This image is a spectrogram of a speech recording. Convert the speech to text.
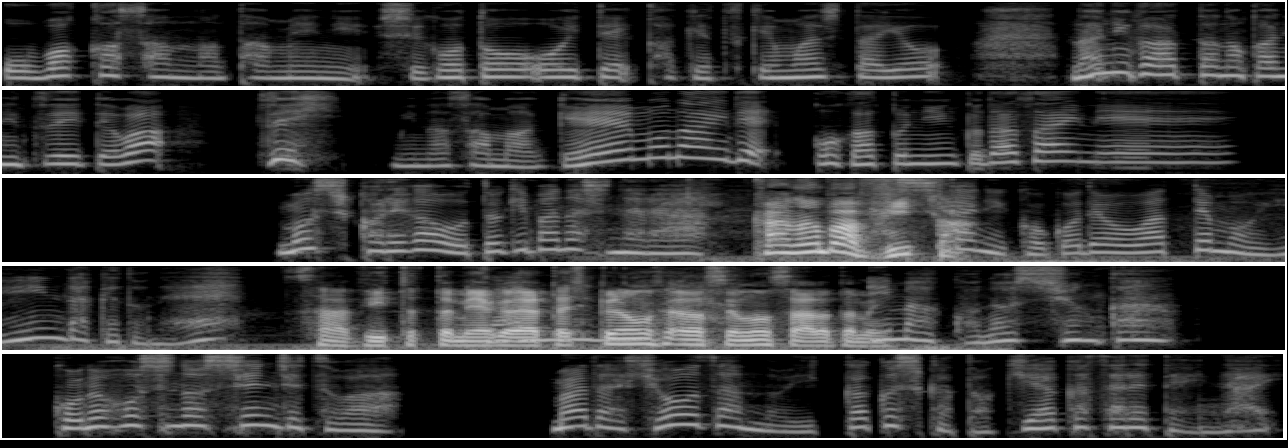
おバカさんのために仕事を置いて駆けつけましたよ。何があったのかについては、ぜひ皆様ゲーム内でご確認くださいね。もしこれがおとぎ話なら確.かにここで終わってもいいんだけどねEssa Vita também, a galera tá esperando ela ser lançada também. 今この瞬間この星の真実はまだ氷山の一角しか解き明かされていない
